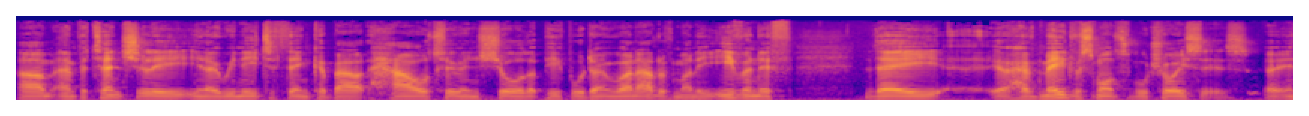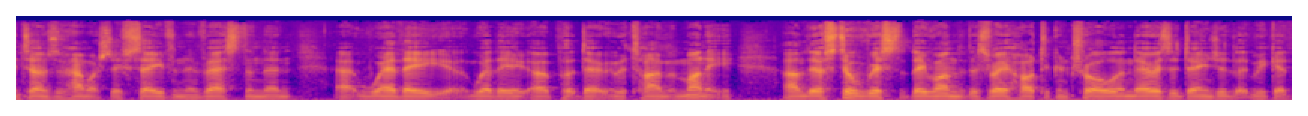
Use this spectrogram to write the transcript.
Um, and potentially, you know, we need to think about how to ensure that people don't run out of money, even if they uh, have made responsible choices uh, in terms of how much they've saved and invest, and then uh, where they where they uh, put their retirement money. Um, there are still risks that they run that is very hard to control, and there is a danger that we get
